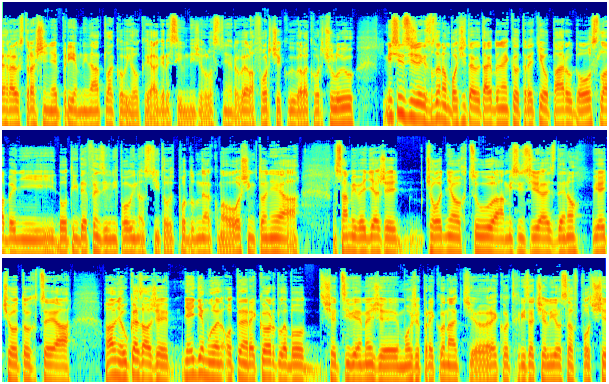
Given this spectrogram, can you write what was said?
a hrajú strašne nepríjemne príjemný nátlakový hokej, agresívny, že vlastne veľa forčekujú, veľa korčulujú. Myslím si, že s počítajú tak do nejakého tretieho páru, do oslabení, do tých defenzívnych povinností, to podobné ako má vo Washingtone a sami vedia, že čo od neho chcú a myslím si, že aj Zdeno vie, čo to chce a hlavne ukázal, že nejde mu len o ten rekord, lebo všetci vieme, že môže prekonať e, rekord Chrisa Čeliosa v počte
